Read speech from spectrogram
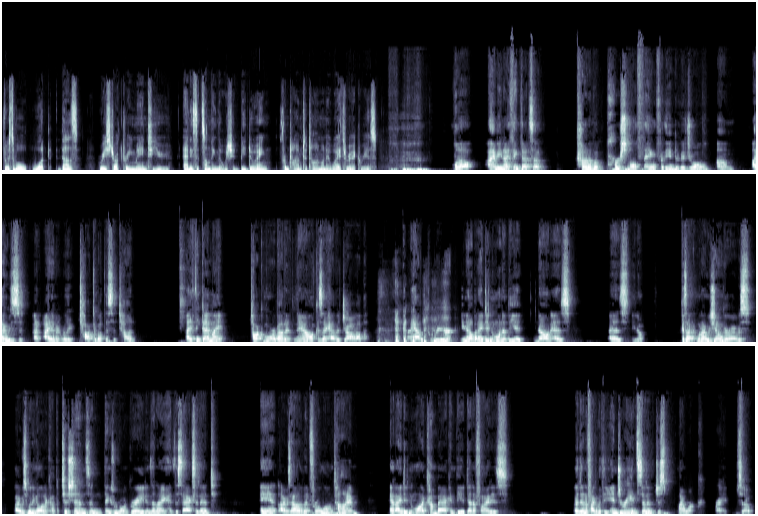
first of all, what does restructuring mean to you? And is it something that we should be doing from time to time on our way through our careers? Well, I mean, I think that's a kind of a personal thing for the individual. Um, I was, I haven't really talked about this a ton. I think I might talk more about it now because I have a job and I have a career, you know, but I didn't want to be a, known as, as, you know, because I, when I was younger, I was, I was winning a lot of competitions and things were going great. And then I had this accident and I was out of it for a long time. And I didn't want to come back and be identified as identified with the injury instead of just my work, right? So,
